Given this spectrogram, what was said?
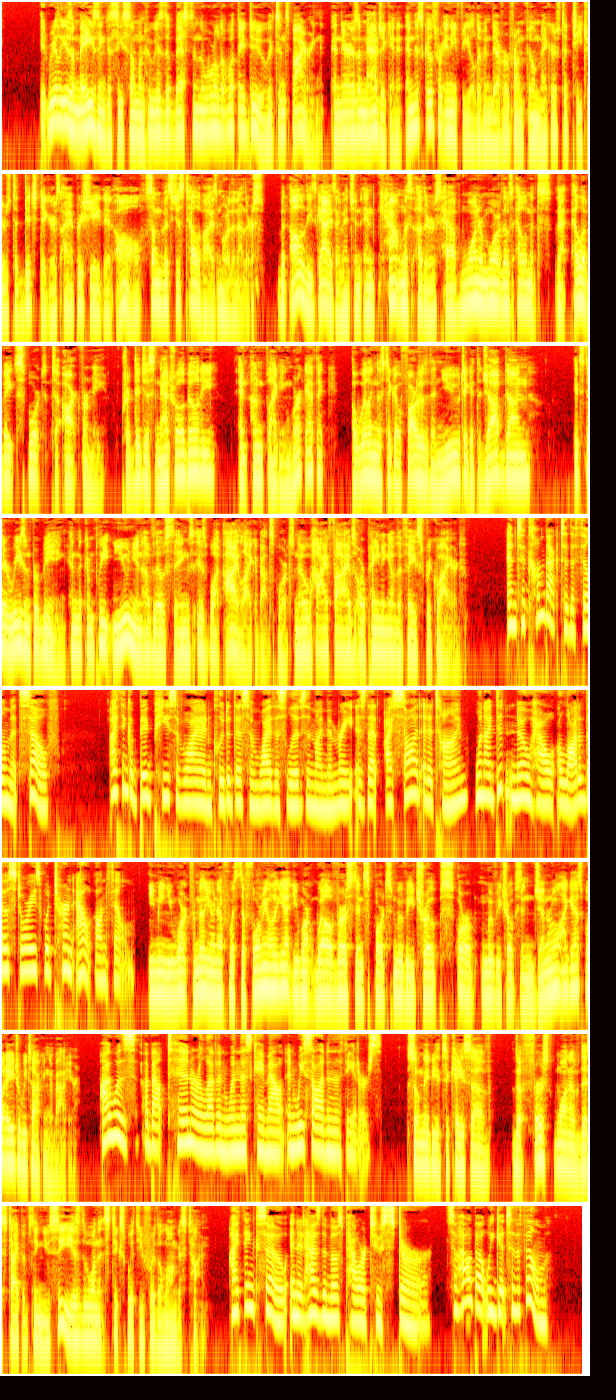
It really is amazing to see someone who is the best in the world at what they do. It's inspiring, and there is a magic in it. And this goes for any field of endeavor, from filmmakers to teachers to ditch diggers. I appreciate it all. Some of it's just televised more than others. But all of these guys I mentioned and countless others have one or more of those elements that elevate sport to art for me. Prodigious natural ability, an unflagging work ethic, a willingness to go farther than you to get the job done, it's their reason for being, and the complete union of those things is what I like about sports. No high fives or painting of the face required. And to come back to the film itself, I think a big piece of why I included this and why this lives in my memory is that I saw it at a time when I didn't know how a lot of those stories would turn out on film. You mean you weren't familiar enough with the formula yet? You weren't well versed in sports movie tropes or movie tropes in general, I guess? What age are we talking about here? I was about 10 or 11 when this came out, and we saw it in the theaters. So maybe it's a case of the first one of this type of thing you see is the one that sticks with you for the longest time. I think so, and it has the most power to stir. So, how about we get to the film?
